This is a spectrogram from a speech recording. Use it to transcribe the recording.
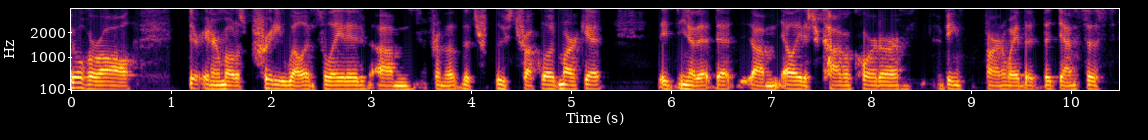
overall, their intermodal is pretty well insulated um, from the, the tr- loose truckload market. You know that that um, LA to Chicago corridor being far and away the, the densest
